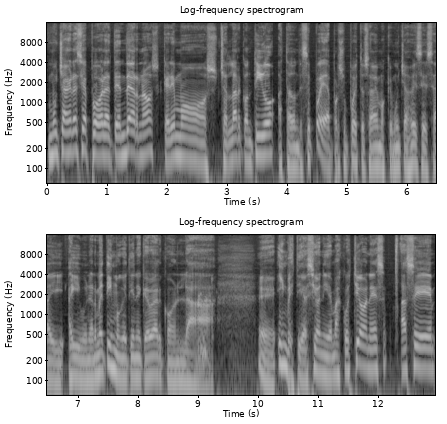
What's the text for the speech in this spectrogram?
Muchas gracias por atendernos. Queremos charlar contigo hasta donde se pueda. Por supuesto, sabemos que muchas veces hay, hay un hermetismo que tiene que ver con la eh, investigación y demás cuestiones. Hace,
